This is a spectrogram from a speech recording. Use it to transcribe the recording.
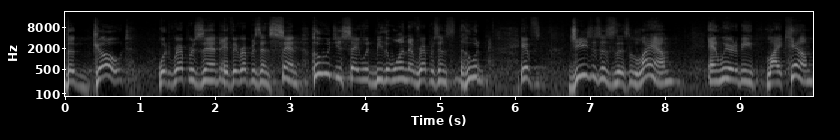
the goat would represent, if it represents sin, who would you say would be the one that represents, who would, if Jesus is this lamb and we are to be like him,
